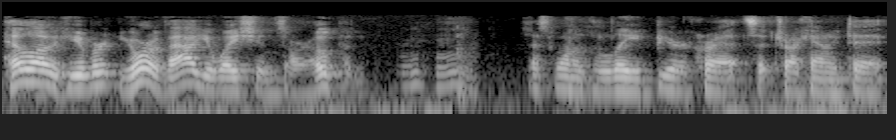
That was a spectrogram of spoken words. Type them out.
Hello, Hubert. Your evaluations are open. Mhm. That's one of the lead bureaucrats at Tri County Tech.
